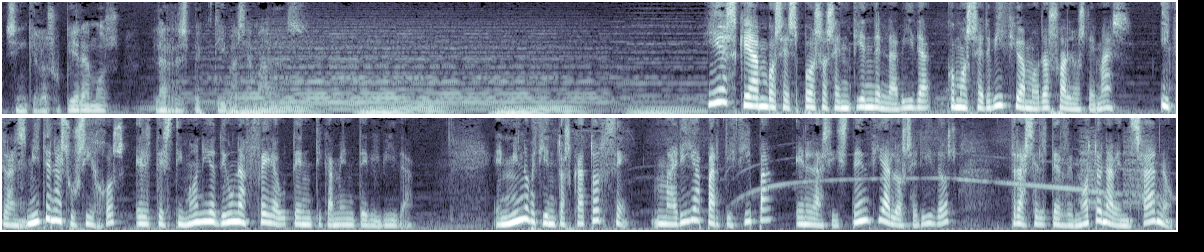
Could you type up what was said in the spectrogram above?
sin que lo supiéramos, las respectivas llamadas. Y es que ambos esposos entienden la vida como servicio amoroso a los demás y transmiten a sus hijos el testimonio de una fe auténticamente vivida. En 1914, María participa en la asistencia a los heridos tras el terremoto en Avenzano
